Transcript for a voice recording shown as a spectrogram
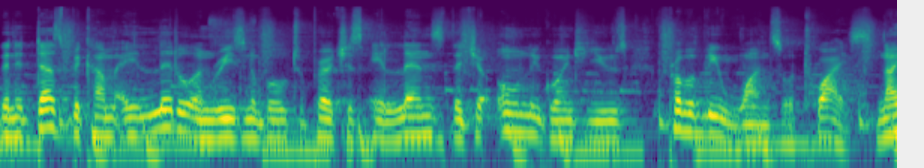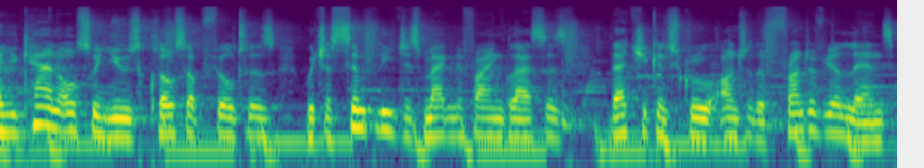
then it does become a little unreasonable to purchase a lens that you're only going to use probably once or twice. Now you can also use close-up filters, which are simply just magnifying glasses that you can screw onto the front of your lens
